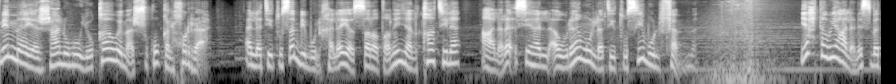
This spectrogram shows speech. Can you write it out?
مما يجعله يقاوم الشقوق الحرة التي تسبب الخلايا السرطانية القاتلة على رأسها الأورام التي تصيب الفم. يحتوي على نسبة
